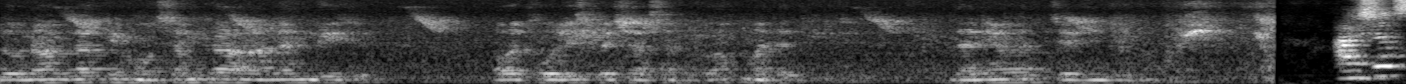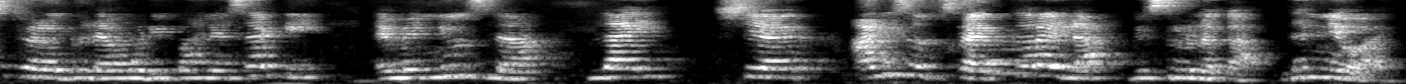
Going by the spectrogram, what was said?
लोनावला के मौसम का आनंद लीजिए और पुलिस प्रशासन को मदद कीजिए। धन्यवाद। जय हिंद। अशाच ठळक घडामोडी पाहण्यासाठी एम एन न्यूजला लाईक शेअर आणि सबस्क्राईब करायला विसरू नका. धन्यवाद.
